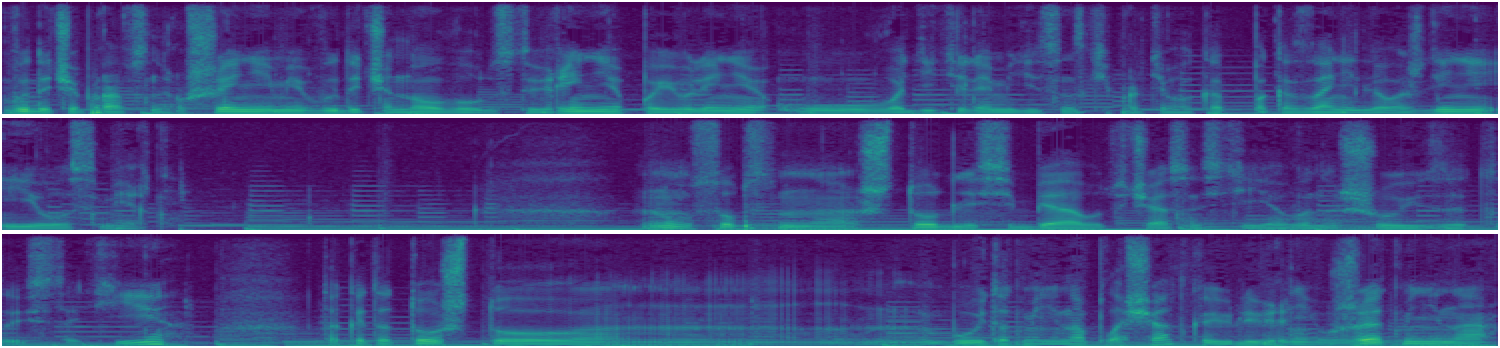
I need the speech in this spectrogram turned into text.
выдача прав с нарушениями, выдача нового удостоверения, появление у водителя медицинских противопоказаний для вождения и его смерть. Ну, собственно, что для себя, вот в частности, я выношу из этой статьи, так это то, что будет отменена площадка, или вернее уже отменена.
